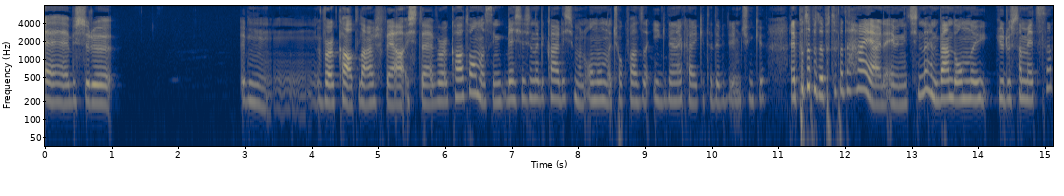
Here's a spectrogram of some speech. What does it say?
Ee, bir sürü workoutlar veya işte workout olmasın 5 yaşında bir kardeşim var onunla çok fazla ilgilenerek hareket edebilirim çünkü hani pıtı pıtı pıtı pıtı her yerde evin içinde hani ben de onunla yürüsem etsem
